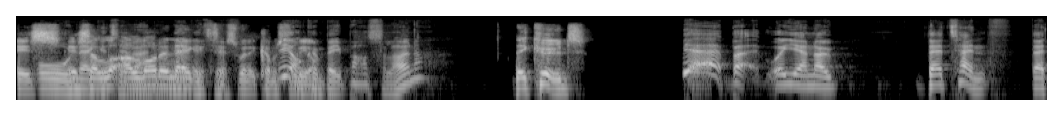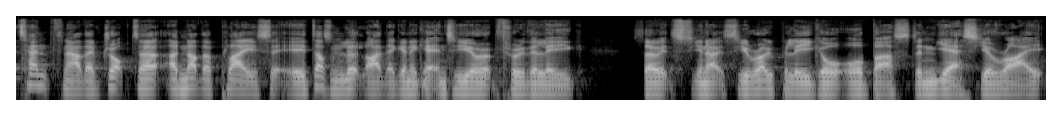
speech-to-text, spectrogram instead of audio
it's All it's a, lo- a lot of Andy, negatives when it comes Lyon to can beat Barcelona. They could. Yeah, but well, yeah, no, they're tenth. They're tenth now. They've dropped a, another place. It, it doesn't look like they're going to get into Europe through the league. So it's you know it's Europa League or, or bust. And yes, you're right.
